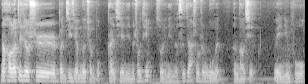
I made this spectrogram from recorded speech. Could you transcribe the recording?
那好了，这就是本期节目的全部，感谢您的收听。作为您的私家瘦身顾问，很高兴为您服务。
